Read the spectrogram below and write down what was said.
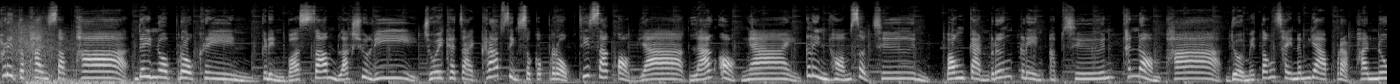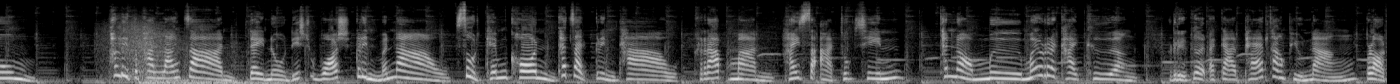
ผลิตภัณฑ์ซักผ้าไดโนโปรครีน กลิ่นบอสซัมลักชูรี่ ช่วยขจัดคราบสิ่งสกปรกที่ซักออกยาก ล้างออกง่าย กลิ่นหอมสดชื่น ป้องกันเรื่องกลิ่นอับชื้น ถนอมผ้า โดยไม่ต้องใช้น้ำยาปรับผ้านุ่ม ผลิตภัณฑ์ล้างจานไดโนดิชวอชกลิ่นมะนาว สูตรเข้มข้นขจัดกลิ่นคาว คราบมันให้สะอาดทุกชิ้น ถนอมมือไม่ระคายเคือง หรือเกิดอาการแพ้ทางผิวหนัง ปลอด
